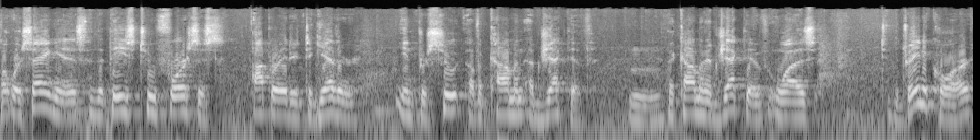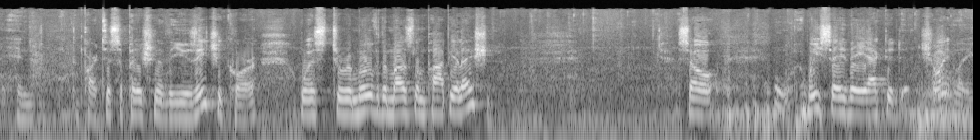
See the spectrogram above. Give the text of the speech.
What we're saying is that these two forces operated together in pursuit of a common objective. Hmm. The common objective was to the Drina Corps and the participation of the Uzice Corps was to remove the Muslim population. So we say they acted jointly.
